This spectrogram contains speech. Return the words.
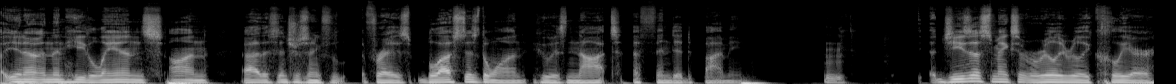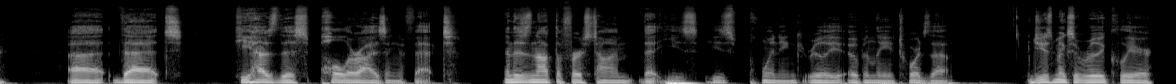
Uh, You know, and then he lands on uh, this interesting f- phrase Blessed is the one who is not offended by me. Mm. Jesus makes it really, really clear uh, that he has this polarizing effect, and this is not the first time that he's he's pointing really openly towards that. Jesus makes it really clear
